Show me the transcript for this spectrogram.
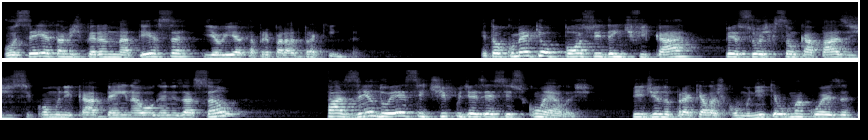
você ia estar me esperando na terça e eu ia estar preparado para a quinta. Então, como é que eu posso identificar pessoas que são capazes de se comunicar bem na organização, fazendo esse tipo de exercício com elas, pedindo para que elas comuniquem alguma coisa,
